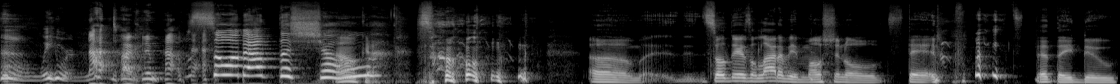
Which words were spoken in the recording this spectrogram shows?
we were not talking about that. So about the show. Okay. So um so there's a lot of emotional standpoints that they do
